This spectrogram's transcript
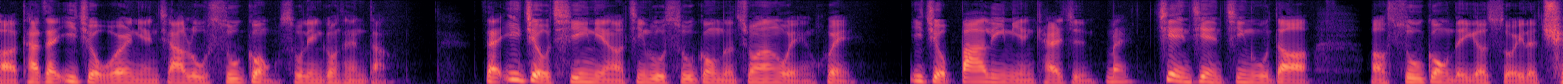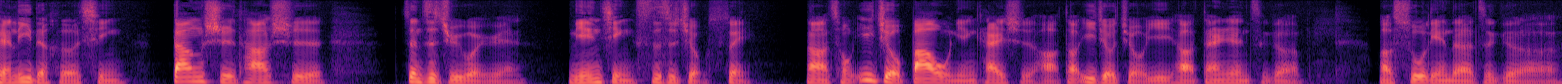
啊，他在一九五二年加入苏共，苏联共产党，在一九七一年啊进入苏共的中央委员会，一九八零年开始慢渐渐进入到。啊，苏共的一个所谓的权力的核心，当时他是政治局委员，年仅四十九岁。那从一九八五年开始，哈，到一九九一，哈，担任这个呃苏联的这个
